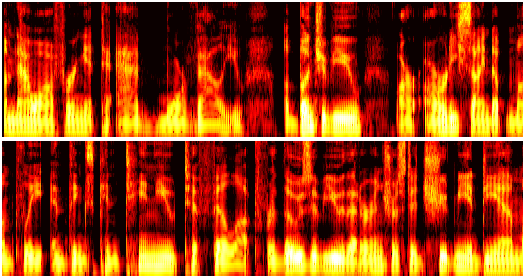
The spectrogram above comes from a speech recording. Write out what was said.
I'm now offering it to add more value. A bunch of you are already signed up monthly and things continue to fill up. For those of you that are interested, shoot me a DM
